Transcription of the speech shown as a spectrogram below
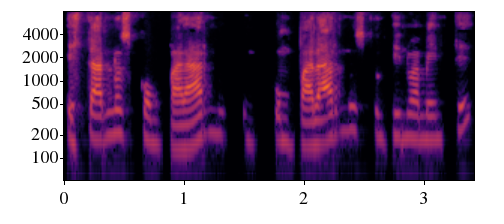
estarnos comparar, compararnos continuamente,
